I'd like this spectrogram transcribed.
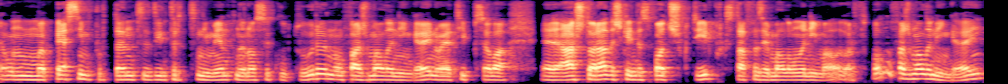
É uma peça importante de entretenimento na nossa cultura, não faz mal a ninguém, não é tipo, sei lá, eh, há estouradas que ainda se pode discutir porque se está a fazer mal a um animal. Agora, futebol não faz mal a ninguém,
